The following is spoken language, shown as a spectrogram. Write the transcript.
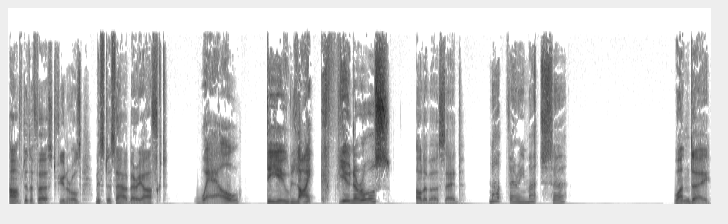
After the first funerals, Mr. Sowerberry asked, Well, do you like funerals? Oliver said, Not very much, sir. One day,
